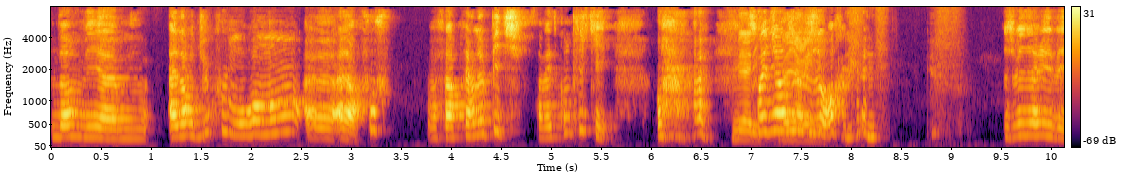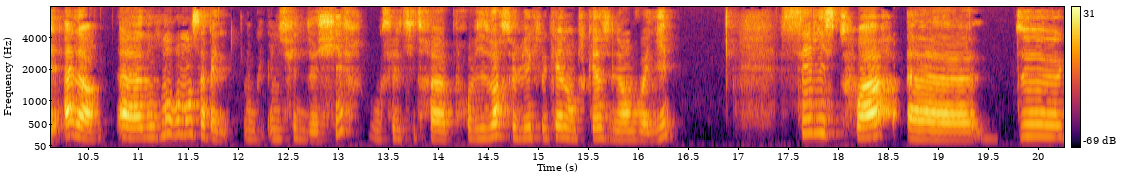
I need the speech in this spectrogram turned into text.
non, mais euh, alors du coup, mon roman, euh, alors, ouf, on va faire faire le pitch. Ça va être compliqué. allez, Soignons gens. Je vais y arriver. Alors, euh, donc mon roman s'appelle une suite de chiffres. C'est le titre euh, provisoire, celui avec lequel en tout cas je l'ai envoyé. C'est l'histoire euh, de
